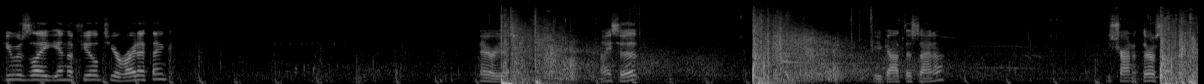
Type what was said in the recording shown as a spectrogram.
he was like in the field to your right, I think. There he is. Nice hit. You got this, Anna. He's trying to throw something.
